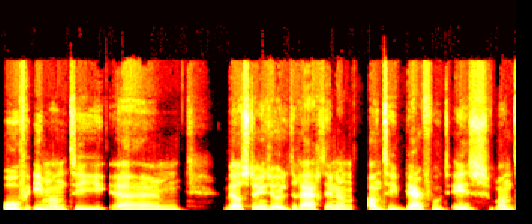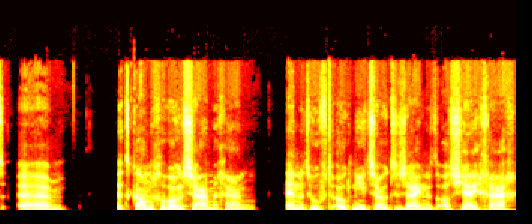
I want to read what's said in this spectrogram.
Of iemand die um, wel steunzolen draagt en dan anti-barefoot is. Want um, het kan gewoon samengaan. En het hoeft ook niet zo te zijn dat als jij graag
